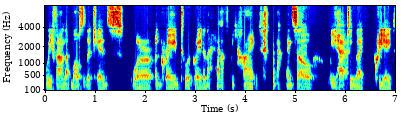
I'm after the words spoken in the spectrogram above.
We found that most of the kids were a grade to a grade and a half behind. and so we had to like create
